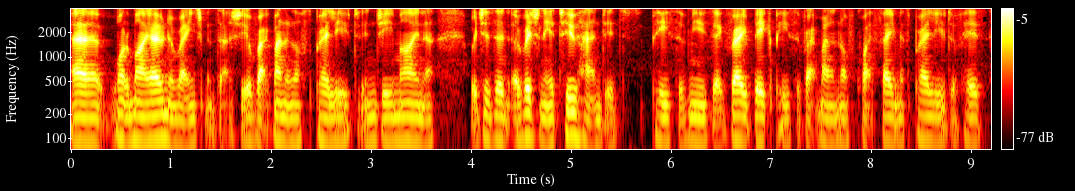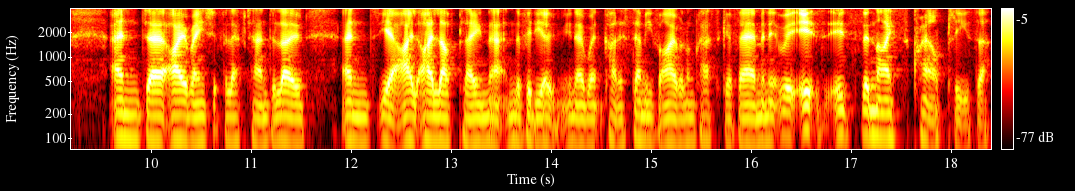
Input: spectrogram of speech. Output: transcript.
uh, one of my own arrangements actually of Rachmaninoff's Prelude in G minor, which is a, originally a two-handed piece of music, very big piece of Rachmaninoff, quite famous prelude of his, and uh, I arranged it for left hand alone. And yeah, I, I love playing that, and the video, you know, went kind of semi-viral on Classic FM, and it, it's it's a nice crowd pleaser.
